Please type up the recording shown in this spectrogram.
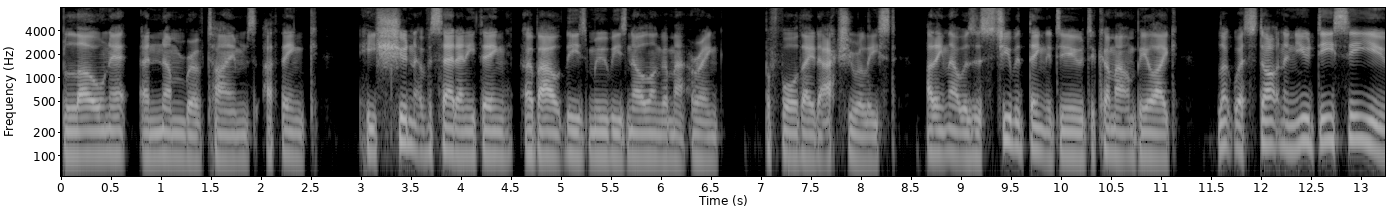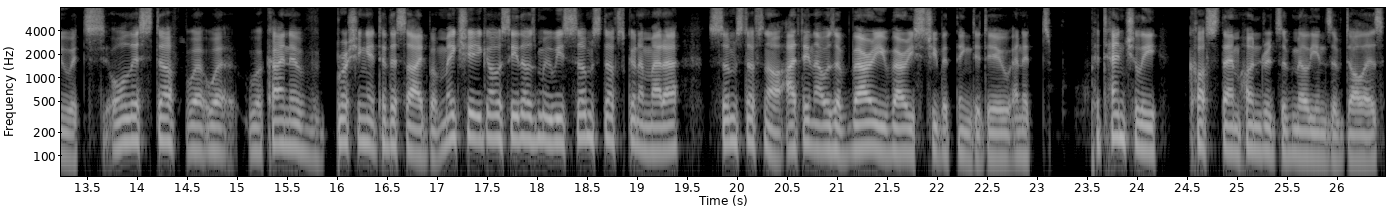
blown it a number of times. I think he shouldn't have said anything about these movies no longer mattering before they'd actually released. I think that was a stupid thing to do to come out and be like, look, we're starting a new DCU. It's all this stuff. We're, we're, we're kind of brushing it to the side, but make sure you go see those movies. Some stuff's going to matter, some stuff's not. I think that was a very, very stupid thing to do, and it's potentially cost them hundreds of millions of dollars.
